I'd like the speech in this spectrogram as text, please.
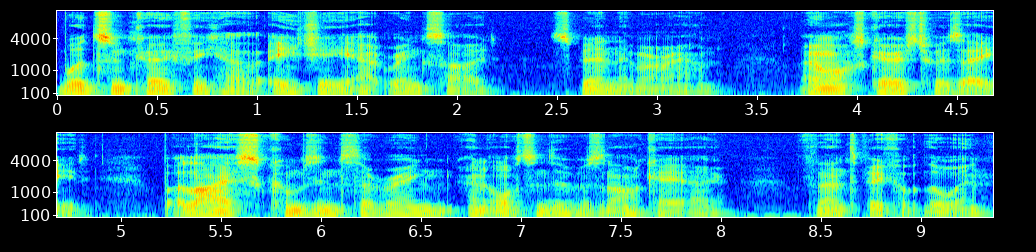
Woods and Kofi have AJ at ringside, spinning him around. Omos goes to his aid, but Elias comes into the ring and Orton delivers an RKO for them to pick up the win.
